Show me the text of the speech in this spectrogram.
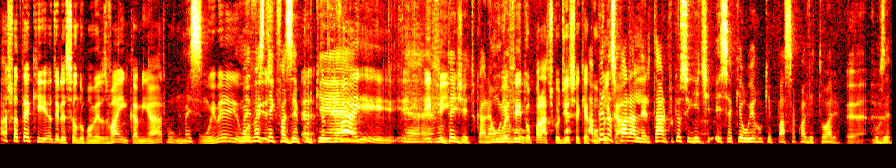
Acho até que a direção do Palmeiras vai encaminhar um, Mas- um e-mail. um Mas, mas ofício. tem que fazer, É, porque é, vai, é, enfim. não tem jeito, cara. É um o erro. efeito prático disso é que é Apenas complicado. para alertar, porque é o seguinte, esse aqui é o erro que passa com a vitória. É. Quer dizer,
